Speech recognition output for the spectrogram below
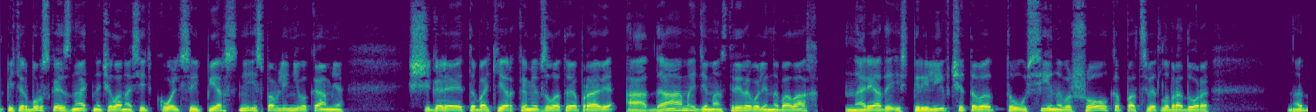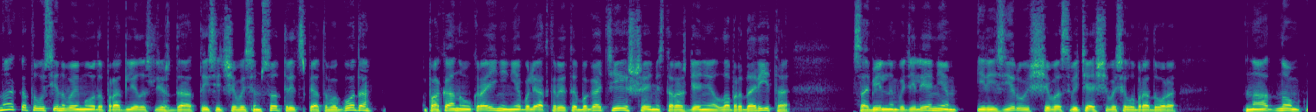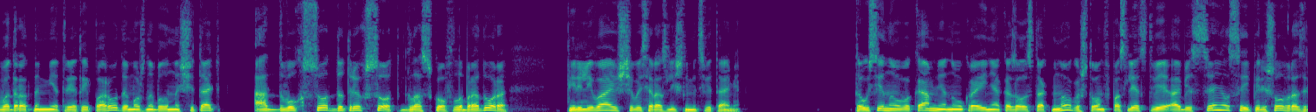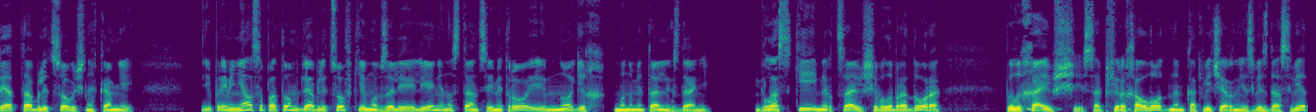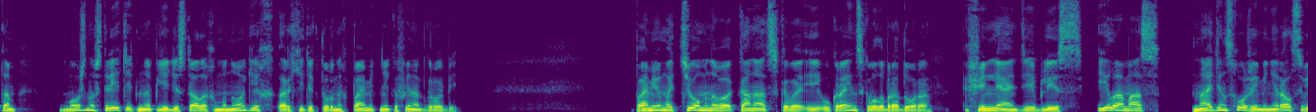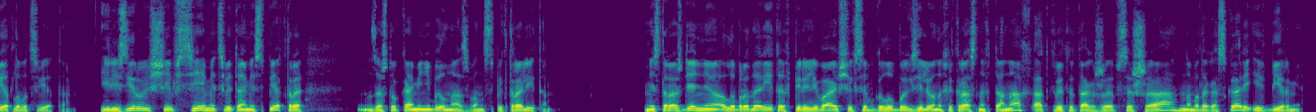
Петербургская знать начала носить кольца и перстни из павлиньего камня, щеголяя табакерками в золотой оправе, а дамы демонстрировали на балах наряды из переливчатого таусиного шелка под цвет лабрадора — Однако таусиновая мода продлилась лишь до 1835 года, пока на Украине не были открыты богатейшие месторождения лабрадорита с обильным выделением иризирующего светящегося лабрадора. На одном квадратном метре этой породы можно было насчитать от 200 до 300 глазков лабрадора, переливающегося различными цветами. Таусинового камня на Украине оказалось так много, что он впоследствии обесценился и перешел в разряд облицовочных камней — и применялся потом для облицовки мавзолея Ленина, станции метро и многих монументальных зданий. Глазки мерцающего лабрадора, полыхающие сапфирохолодным, как вечерняя звезда, светом, можно встретить на пьедесталах многих архитектурных памятников и надгробий. Помимо темного канадского и украинского лабрадора, в Финляндии, близ Иламас, найден схожий минерал светлого цвета, иризирующий всеми цветами спектра, за что камень и был назван спектролитом. Месторождения лабрадоритов, переливающихся в голубых, зеленых и красных тонах, открыты также в США, на Мадагаскаре и в Бирме.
